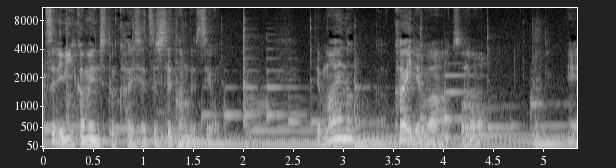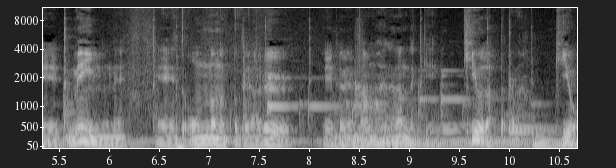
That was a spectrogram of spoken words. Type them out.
つりイカメンチの解説してたんですよ。で前の回ではその、えー、とメインのね、えー、と女の子である、えーとね、名前がなんだっけ？キヨだったかな。キヨ、う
